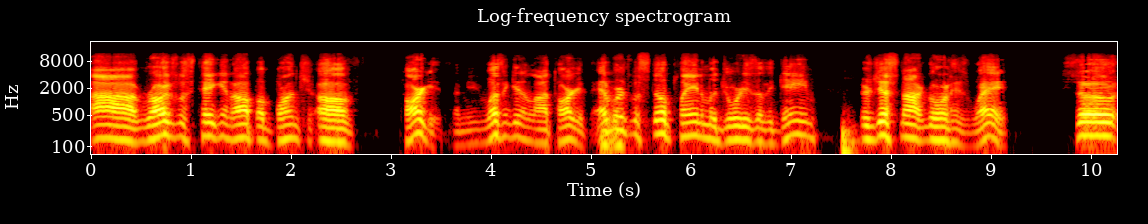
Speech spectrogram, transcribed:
uh, Ruggs was taking up a bunch of targets. I mean, he wasn't getting a lot of targets. Mm-hmm. Edwards was still playing the majorities of the game. They're just not going his way. So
